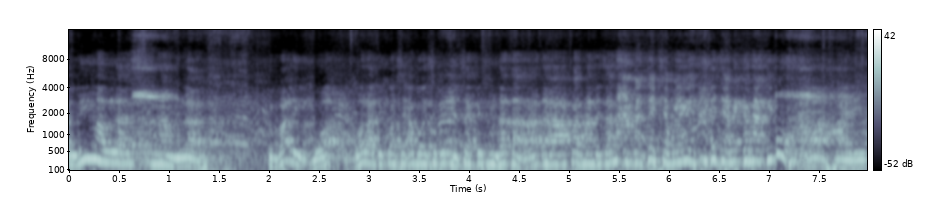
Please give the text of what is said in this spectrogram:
15-16 kembali bola, bola dikuasai Aboy sebenarnya servis mendatar. Ada Farhan di sana akan cek siapa yang cari kerak ibu wahai.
